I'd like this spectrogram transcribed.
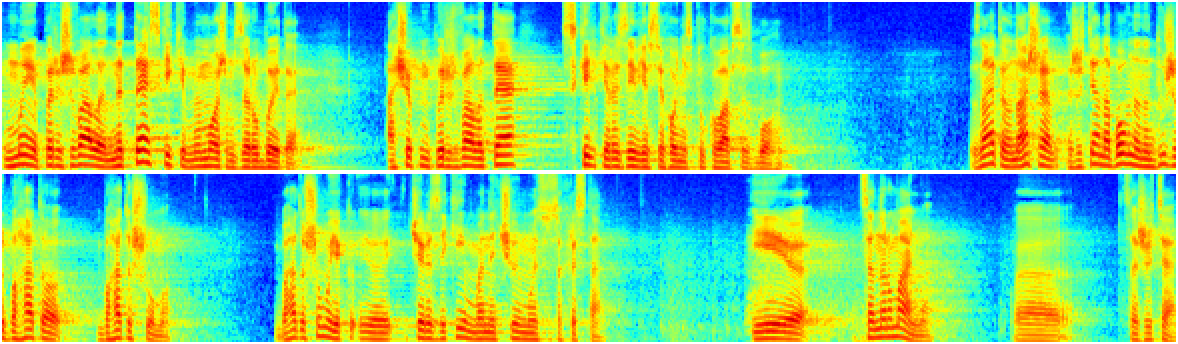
ми переживали не те, скільки ми можемо заробити, а щоб ми переживали те, скільки разів я сьогодні спілкувався з Богом. Знаєте, наше життя наповнено дуже багато, багато шуму. Багато шуму, як- е, через який ми не чуємо Ісуса Христа. І це нормально. Е, Це життя.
